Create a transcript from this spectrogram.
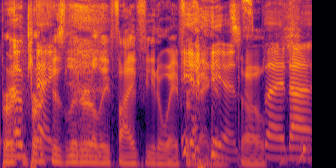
Burke, Okay. Burke is literally five feet away from Yeah, Megan. yes, so but uh,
